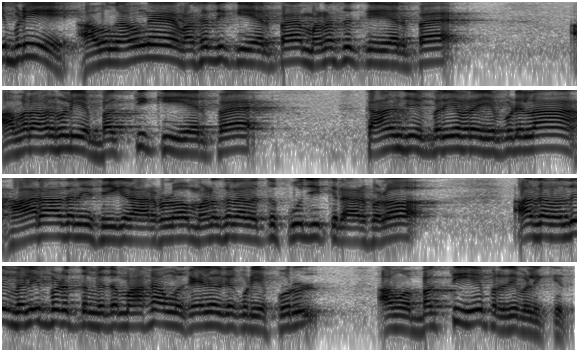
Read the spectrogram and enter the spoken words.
இப்படி அவங்க அவங்க வசதிக்கு ஏற்ப மனசுக்கு ஏற்ப அவரவர்களுடைய பக்திக்கு ஏற்ப காஞ்சி பெரியவரை எப்படிலாம் ஆராதனை செய்கிறார்களோ மனசில் வைத்து பூஜிக்கிறார்களோ அதை வந்து வெளிப்படுத்தும் விதமாக அவங்க கையில் இருக்கக்கூடிய பொருள் அவங்க பக்தியே பிரதிபலிக்குது.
